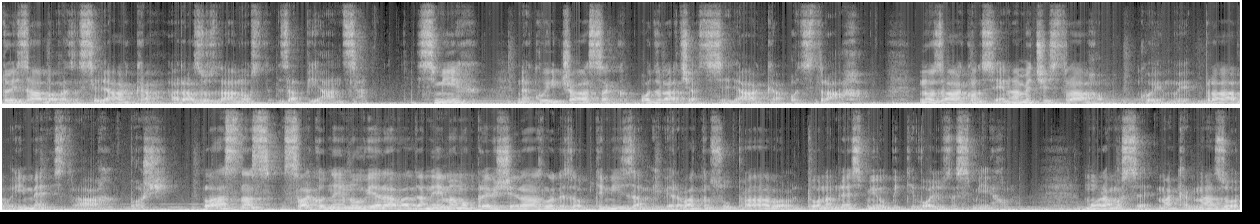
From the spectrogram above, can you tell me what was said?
To je zabava za seljaka, razuzdanost za pijanca. Smijeh na koji časak odvraća seljaka od straha. No zakon se nameće strahom, kojemu je pravo ime strah Božji. Vlast nas svakodnevno uvjerava da nemamo previše razloga za optimizam i vjerovatno su u pravu, ali to nam ne smije ubiti volju za smijehom. Moramo se, makar nazor,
